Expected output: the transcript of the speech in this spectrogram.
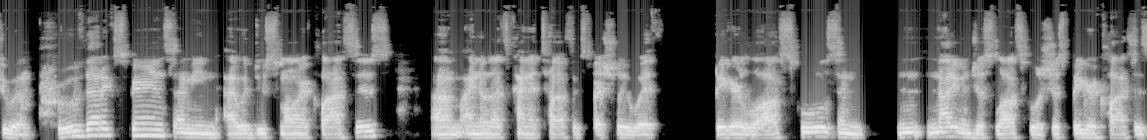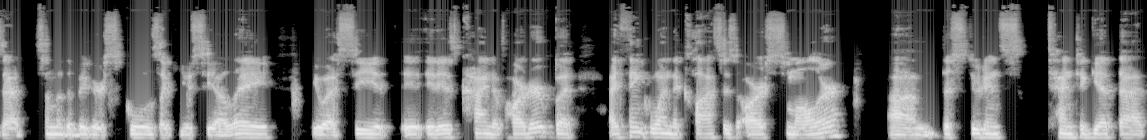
to improve that experience, I mean, I would do smaller classes. Um, I know that's kind of tough, especially with bigger law schools and n- not even just law schools, just bigger classes at some of the bigger schools like UCLA, USC. It, it, it is kind of harder, but I think when the classes are smaller, um, the students tend to get that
